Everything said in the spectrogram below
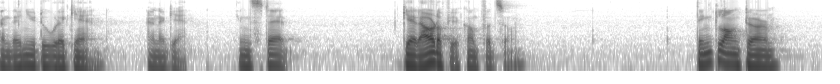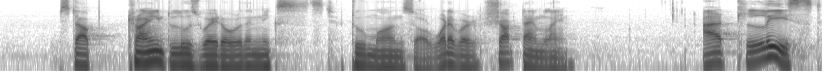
and then you do it again and again. Instead, get out of your comfort zone. Think long term. Stop trying to lose weight over the next two months or whatever short timeline. At least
